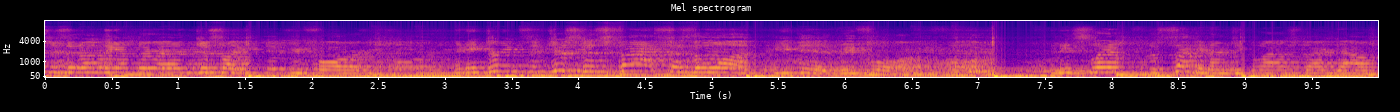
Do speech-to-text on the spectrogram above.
catches it on the other end just like he did before. And he drinks it just as fast as the one he did before. And he slams the second empty glass back down.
